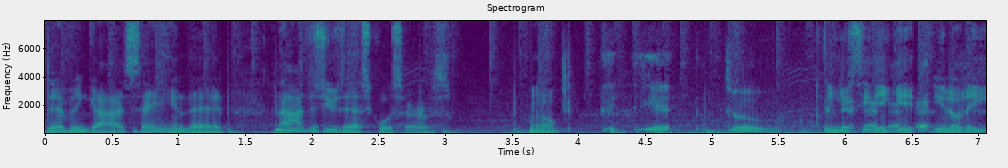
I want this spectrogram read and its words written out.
there have been guys saying that no i just use escort service you know? Yeah, dude. and you see they get you know they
